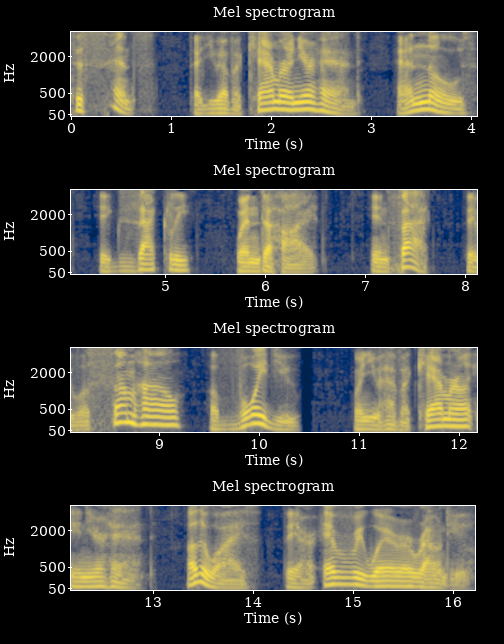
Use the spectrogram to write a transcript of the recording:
to sense that you have a camera in your hand and knows exactly when to hide. In fact, they will somehow avoid you when you have a camera in your hand. Otherwise, they are everywhere around you.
